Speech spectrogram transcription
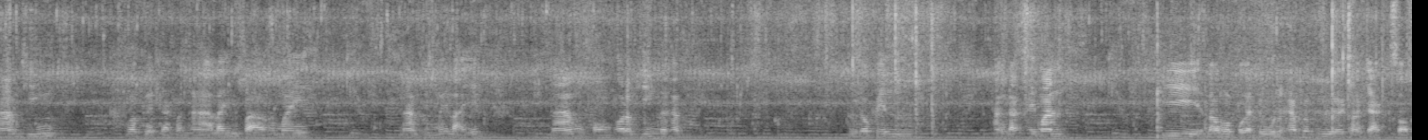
น้ำทิ้งว่าเกิดจากปัญหาอะไรหรือเปล่าทำไมน้ำถึงไม่ไหล น้ำของท่อน้ำทิ้งนะครับนี่ก็เป็น ถังดักไขมันที่เรามาเปิดดูนะครับ ก็คือหลังจากสอบ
